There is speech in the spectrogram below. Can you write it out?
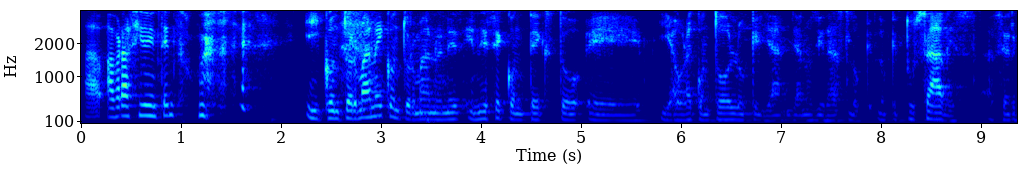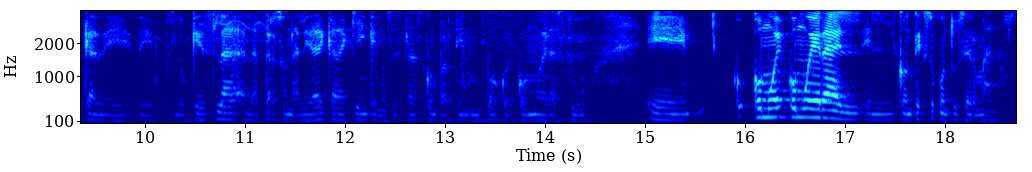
habrá sido intenso. Y con tu hermana y con tu hermano, en, ese contexto, eh, y ahora con todo lo que ya, ya nos dirás, lo que, lo que tú sabes acerca de, pues, lo que es la, personalidad de cada quien que nos estás compartiendo un poco de cómo eras tú, eh, ¿cómo, era el contexto con tus hermanos?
